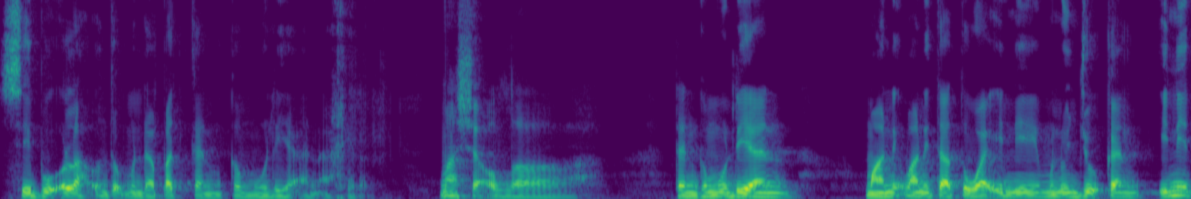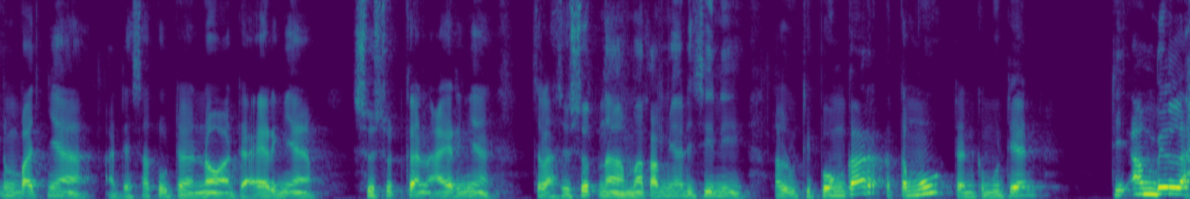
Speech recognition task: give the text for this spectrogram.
Sibuklah untuk mendapatkan kemuliaan akhirat. Masya Allah. Dan kemudian wanita tua ini menunjukkan ini tempatnya. Ada satu danau ada airnya. Susutkan airnya. Setelah susut nah makamnya di sini. Lalu dibongkar ketemu dan kemudian diambillah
